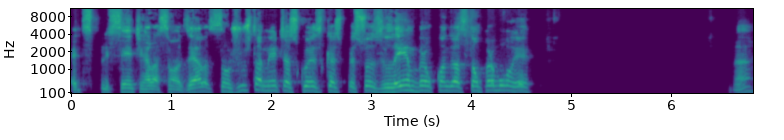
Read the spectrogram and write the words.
é displicente em relação a elas, são justamente as coisas que as pessoas lembram quando elas estão para morrer. Né?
